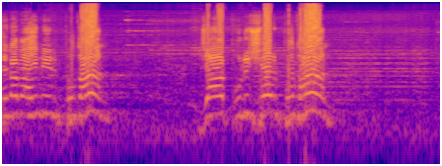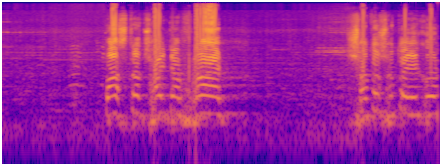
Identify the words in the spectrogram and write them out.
সেনাবাহিনীর প্রধান, যা পুলিশের প্রধান, পাঁচটা, ছয়টা ফ্ল্যাট, শত শত একর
